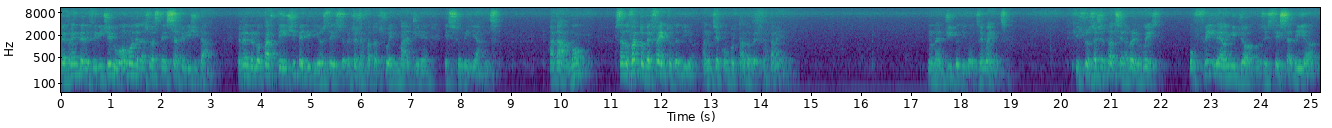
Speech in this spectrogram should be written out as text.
per rendere felice l'uomo della sua stessa felicità, per renderlo partecipe di Dio stesso, perciò ci ha fatto a sua immagine e somiglianza. Adamo è stato fatto perfetto da Dio, ma non si è comportato perfettamente. Non ha agito di conseguenza. Perché il suo sacerdozio era proprio questo, offrire ogni giorno se stesso a Dio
